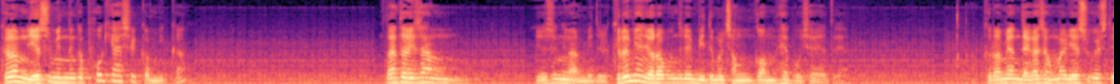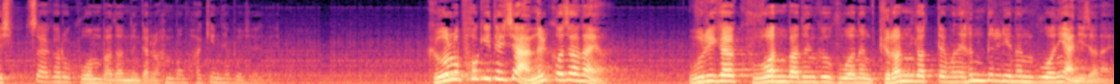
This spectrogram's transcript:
그럼 예수 믿는 거 포기하실 겁니까? 난 더 이상 예수님 안 믿을. 그러면 여러분들의 믿음을 점검해 보셔야 돼요. 그러면 내가 정말 예수 그리스도의 십자가로 구원받았는가를 한번 확인해 보셔야 돼요. 그걸로 포기되지 않을 거잖아요. 우리가 구원받은 그 구원은 그런 것 때문에 흔들리는 구원이 아니잖아요.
